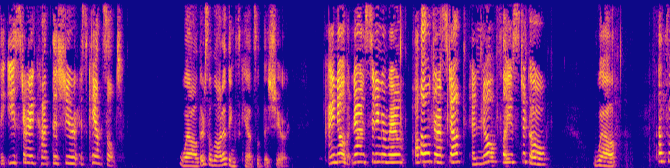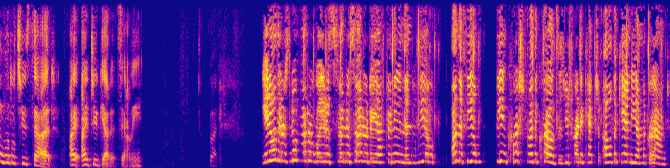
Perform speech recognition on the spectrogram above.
the Easter egg hunt this year is canceled. Well, there's a lot of things canceled this year. I know, but now I'm sitting around all dressed up and no place to go. Well, that's a little too sad. I, I do get it, Sammy. You know, there's no better way to spend a Saturday afternoon than to be out on the field being crushed by the crowds as you try to catch all the candy on the ground.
